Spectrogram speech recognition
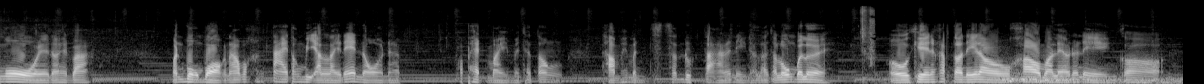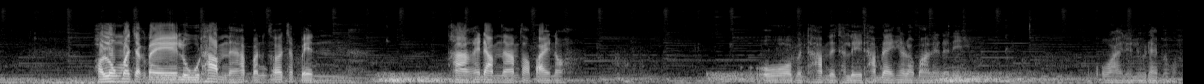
โง่ๆเลยเนาะเห็นปะมันบ่งบอกนะว่าข้างใต้ต้องมีอะไรแน่นอนนะครับ เพราะแพทใหม่มันจะต้องทำให้มันสะดุดตานั่นเองเดี๋ยวเราจะลงไปเลย โอเคนะครับ ตอนนี้เราเข้ามาแล้วนั่นเองก็ พอลงมาจากในรูถ้ำนะครับ มันก็จะเป็นทางให้ดำน้ำต่อไปเนาะโอ้เป็นถ้ำในทะเลถ้ำแรกที่เรามาเลยนะนี่วายเร็วๆได้ไหมวะ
